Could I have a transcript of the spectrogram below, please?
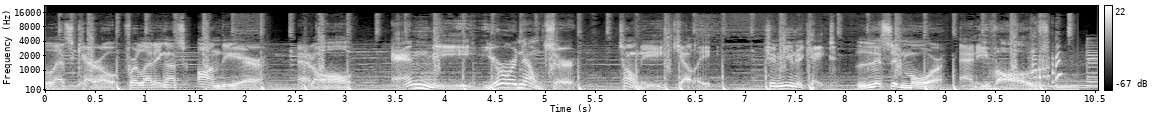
Les Carroll for letting us on the air at all. And me, your announcer, Tony Kelly. Communicate, listen more, and evolve.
